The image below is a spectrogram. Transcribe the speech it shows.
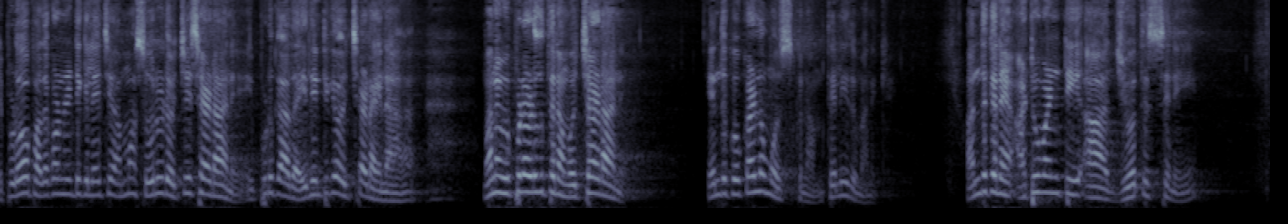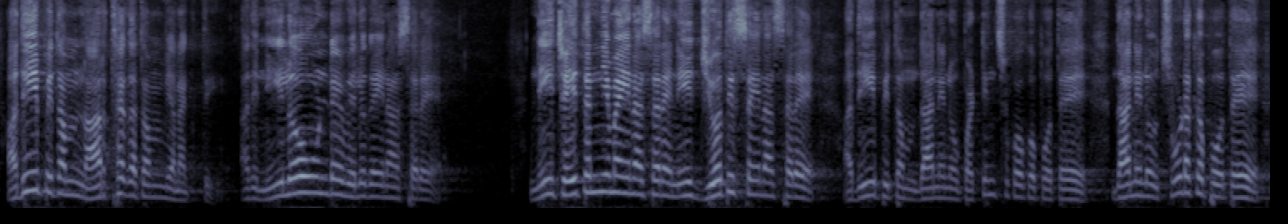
ఎప్పుడో పదకొండింటికి లేచి అమ్మ సూర్యుడు వచ్చేసాడా అని. ఇప్పుడు కాదు ఐదింటికే వచ్చాడు ఆయన. మనం ఇప్పుడు అడుగుతున్నాం వచ్చాడా అని. ఎందుకు? కళ్ళు మోసుకున్నాం తెలియదు మనకి. అందుకనే అటువంటి ఆ జ్యోతిస్సుని అదీపితం నార్థగతం వెనక్తి అది నీలో ఉండే వెలుగైనా సరే నీ చైతన్యమైనా సరే నీ జ్యోతిస్ అయినా సరే అదీపితం దాన్ని నువ్వు పట్టించుకోకపోతే దాన్ని నువ్వు చూడకపోతే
